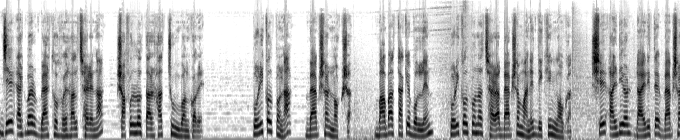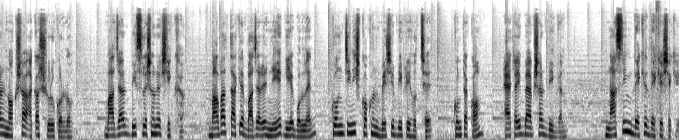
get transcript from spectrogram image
যে একবার ব্যর্থ হয়ে হাল ছাড়ে না, সাফল্য তার হাত চুম্বন করে। পরিকল্পনা, ব্যবসার নকশা। বাবা তাকে বললেন পরিকল্পনা ছাড়া ব্যবসা মানে দেখি নৌকা। সে আইডিয়ার ডায়েরিতে ব্যবসার নকশা আঁকা শুরু করল। বাজার বিশ্লেষণের শিক্ষা। বাবা তাকে বাজারে নিয়ে গিয়ে বললেন, কোন জিনিস কখন বেশি বিক্রি হচ্ছে? কোনটা কম? এটাই ব্যবসার বিজ্ঞান। নাসিম দেখে দেখে শেখে।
